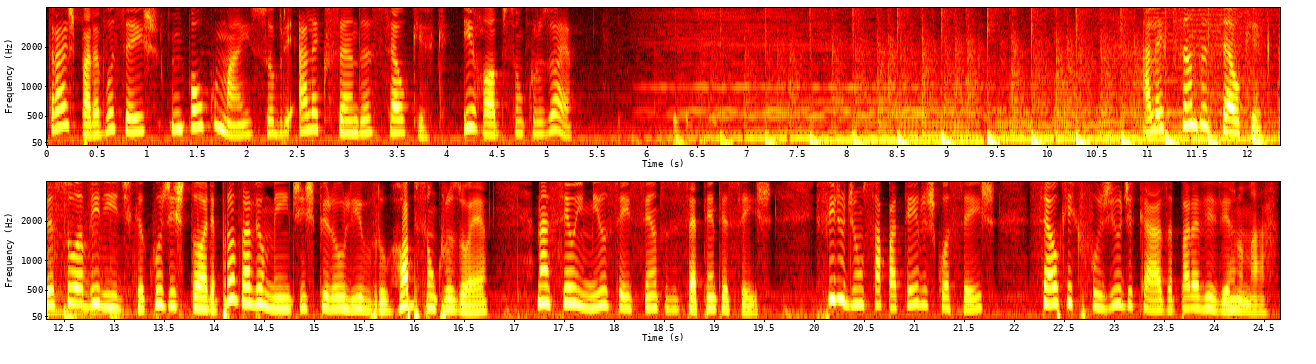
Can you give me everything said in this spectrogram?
traz para vocês um pouco mais sobre Alexander Selkirk e Robson Crusoe. Alexander Selkirk, pessoa verídica cuja história provavelmente inspirou o livro Robson Crusoe, nasceu em 1676. Filho de um sapateiro escocês, Selkirk fugiu de casa para viver no mar.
